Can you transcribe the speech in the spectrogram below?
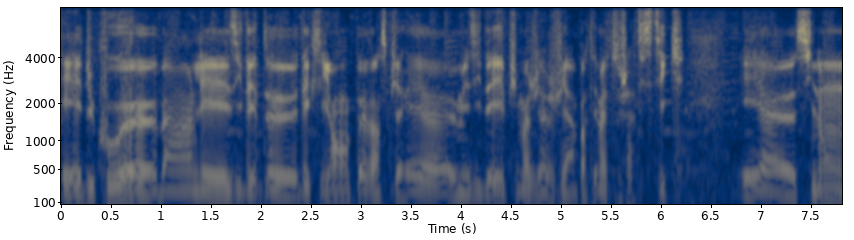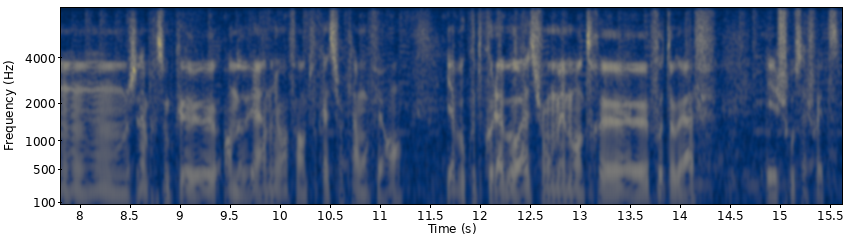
Et du coup, euh, ben, les idées de, des clients peuvent inspirer euh, mes idées. Et puis moi, je, viens apporter ma touche artistique. Et euh, sinon, j'ai l'impression que en Auvergne, enfin en tout cas sur Clermont-Ferrand, il y a beaucoup de collaborations, même entre photographes. Et je trouve ça chouette.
